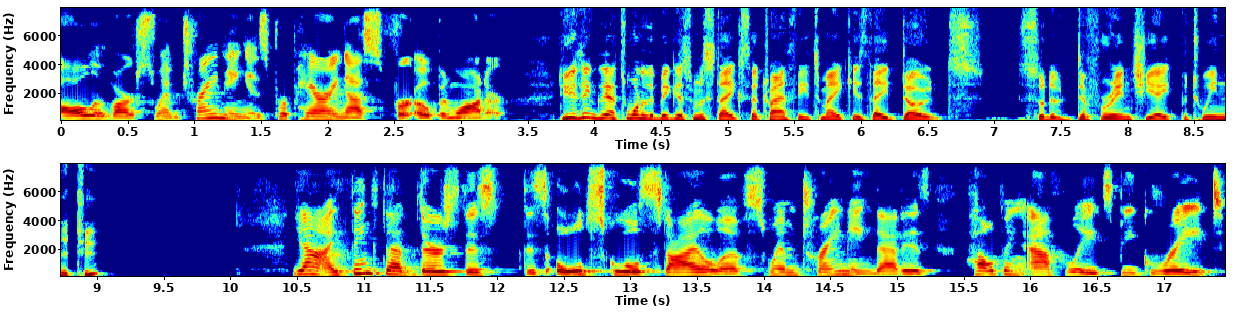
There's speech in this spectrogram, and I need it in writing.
all of our swim training is preparing us for open water. Do you think that's one of the biggest mistakes that triathletes make is they don't sort of differentiate between the two? Yeah, I think that there's this this old school style of swim training that is helping athletes be great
